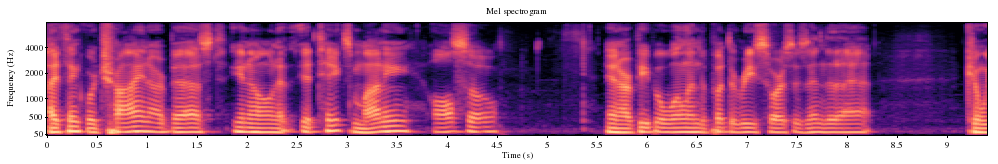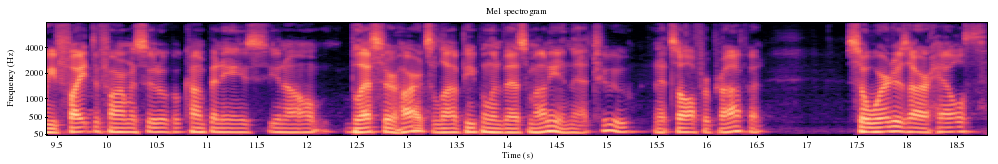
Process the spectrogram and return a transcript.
I think we're trying our best, you know, and it, it takes money also. And are people willing to put the resources into that? Can we fight the pharmaceutical companies? You know, bless their hearts. A lot of people invest money in that too, and it's all for profit. So, where does our health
